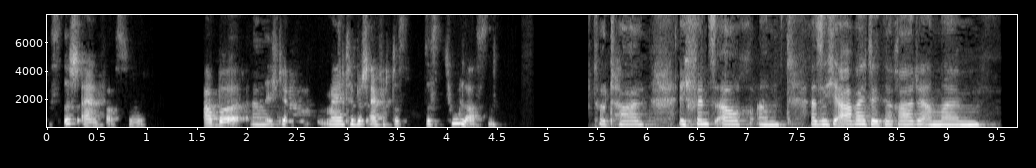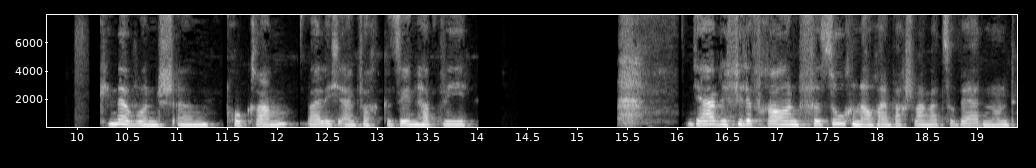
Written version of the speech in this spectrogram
Das ist einfach so. Aber ja. ich glaube, mein Tipp ist einfach das, das Zulassen. Total. Ich finde es auch, ähm, also ich arbeite gerade an meinem Kinderwunschprogramm, ähm, weil ich einfach gesehen habe, wie ja, wie viele Frauen versuchen auch einfach schwanger zu werden. Und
